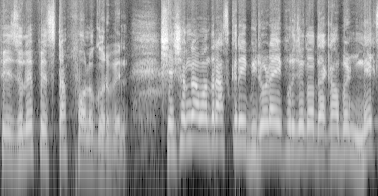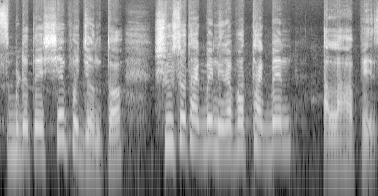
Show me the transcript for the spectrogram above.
পেজ হলে পেজটা ফলো করবেন। সেই সঙ্গে আমাদের আজকের এই ভিডিওটা এই পর্যন্ত দেখা হবে নেক্সট ভিডিওতে সে পর্যন্ত সুস্থ থাকবেন নিরাপদ থাকবেন। আল্লাহ হাফেজ।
